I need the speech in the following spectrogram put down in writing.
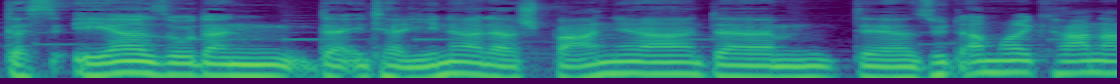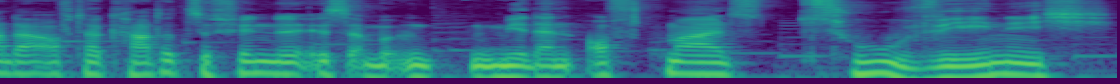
Dass eher so dann der Italiener, der Spanier, der, der Südamerikaner da auf der Karte zu finden ist, aber mir dann oftmals zu wenig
